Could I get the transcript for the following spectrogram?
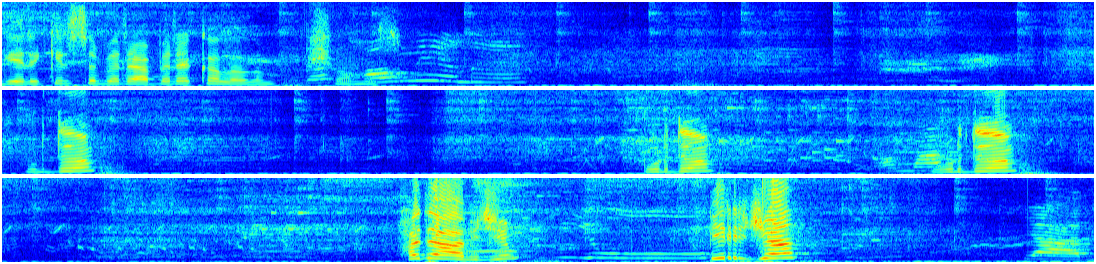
Gerekirse berabere kalalım. Bir şey olmaz. kalmayalım. Vurdum. Vurdum. Ama Vurdum. Hadi abicim. yok. Bir can. Ya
